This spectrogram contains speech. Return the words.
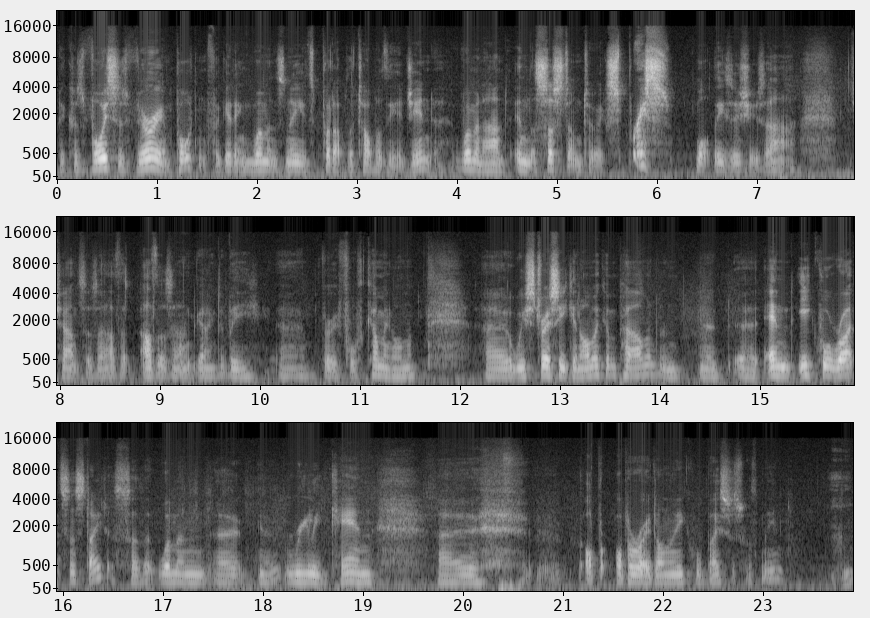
because voice is very important for getting women's needs put up the top of the agenda. Women aren't in the system to express what these issues are. Chances are that others aren't going to be uh, very forthcoming on them. Uh, we stress economic empowerment and you know uh, and equal rights and status, so that women uh, you know really can uh, op- operate on an equal basis with men. Thank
